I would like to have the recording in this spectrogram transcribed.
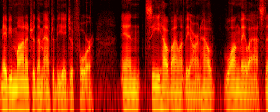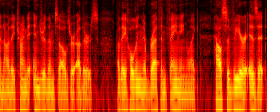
maybe monitor them after the age of four and see how violent they are and how long they last. And are they trying to injure themselves or others? Are they holding their breath and feigning? Like, how severe is it?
